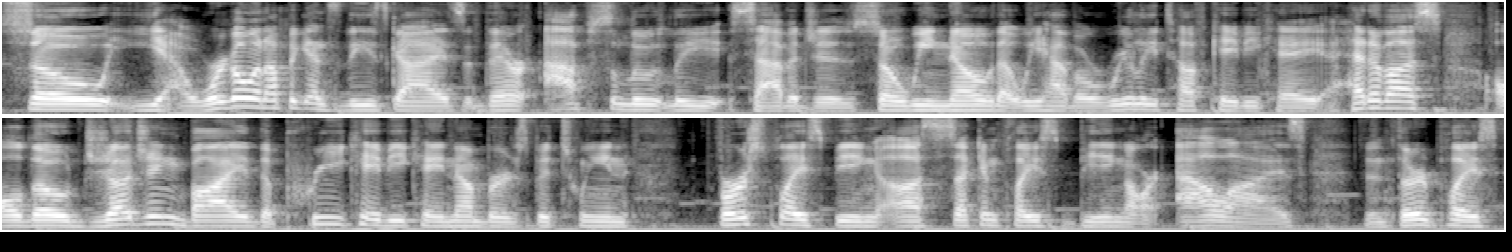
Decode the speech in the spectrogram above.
So yeah we're going up against these guys. They're absolutely savages. So we know that we have a really tough kvk ahead of us. Although judging by the pre kvk numbers between first place being us second place being our allies then third place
